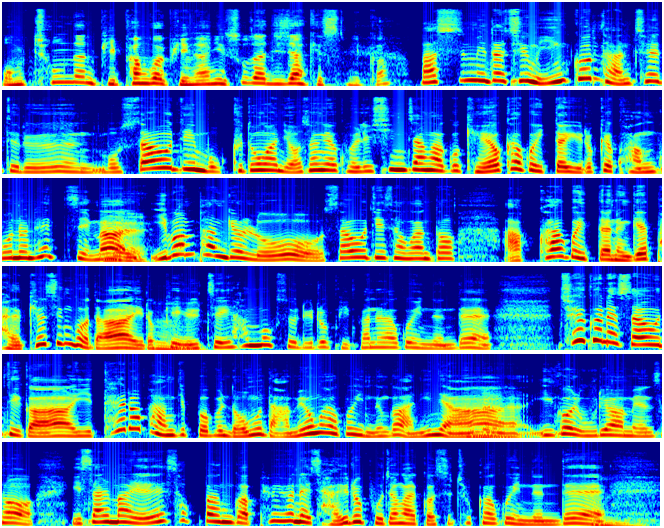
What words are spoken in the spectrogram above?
엄청난 비판과 비난이 쏟아지지 않겠습니까? 맞습니다. 지금 인권 단체들은 뭐 사우디 뭐 그동안 여성의 권리 신장하고 개혁하고 있다 이렇게 광고는 했지만 네. 이번 판결로 사우디 상황 더 악화하고 있다는 게 밝혀진 거다. 이렇게 음. 일제히 한 목소리로 비판을 하고 있는데 최근에 사우디가 이 테러 방지법을 너무 남용하고 있는 거 아니냐. 네. 이걸 우려하면서 이 살마의 석방과 표현의 자유를 보장할 것을 촉하고 있는데 음.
